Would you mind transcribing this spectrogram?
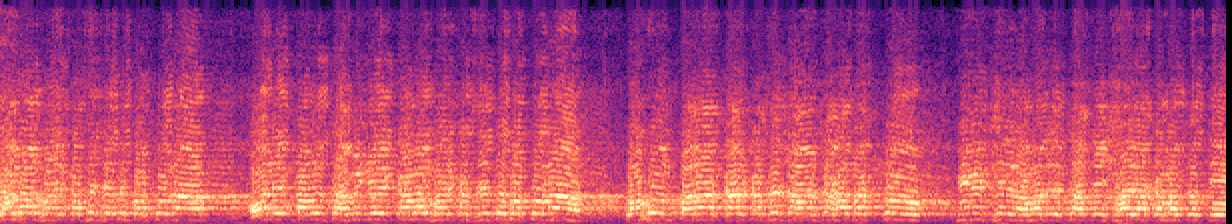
কামাল ভাইয়ের কাছে যেতে পারতো না, অনেক মানুষ দাবি নিয়ে কামাল ভাইয়ের কাছে যেতে পারতো না, তখন তারা কার কাছে যাওয়ার জায়গা থাকতো? তিনি ছিলেন আমাদের জাতি সায়লা কামাল চাচি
